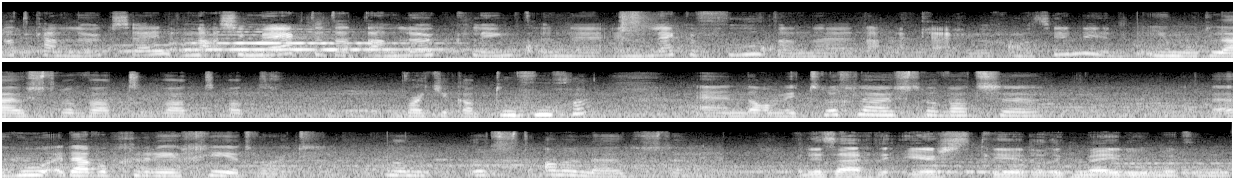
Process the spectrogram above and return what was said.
Dat kan leuk zijn. En als je merkt dat dat dan leuk klinkt en, uh, en lekker voelt, dan, uh, dan, krijg je er gewoon zin in. Je moet luisteren wat, wat, wat, wat je kan toevoegen en dan weer terugluisteren wat ze, uh, hoe daarop gereageerd wordt. Dan, dat is het allerleukste. En dit is eigenlijk de eerste keer dat ik meedoe met een,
